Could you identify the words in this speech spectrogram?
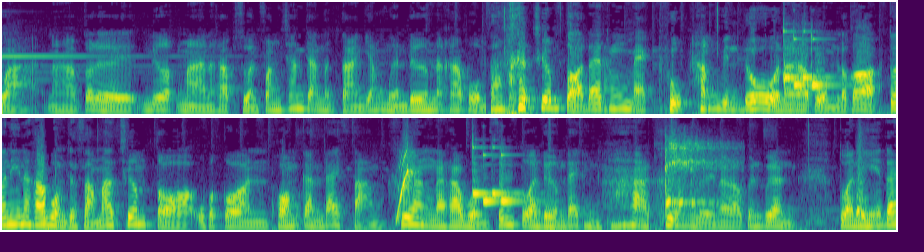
กว่านะครับก็เลยเลือกมานะครับส่วนฟังก์ชันการต่างๆ ยังเหมือนเดิมนะครับผมสามารถเชื่อมต่อได้ทั้ง MacBook ทั้ง Windows นะครับผมแล้วก็ตัวนี้นะครับผมจะสามารถเชื่อมต่ออุปกรณ์พร้อมกันได้ 3 เครื่องนะครับผมซึ่งตัวเดิมได้ถึง 5 เครื่องเลยนะครับเพื่อนๆตัวนี้ได้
